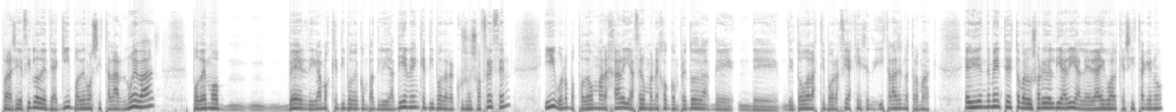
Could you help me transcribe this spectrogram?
por así decirlo, desde aquí podemos instalar nuevas, podemos mm, ver, digamos, qué tipo de compatibilidad tienen, qué tipo de recursos ofrecen y, bueno, pues podemos manejar y hacer un manejo completo de, de, de, todas las tipografías que instalas en nuestro Mac. Evidentemente, esto para el usuario del día a día le da igual que exista que no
